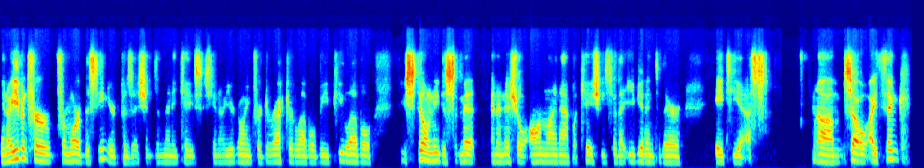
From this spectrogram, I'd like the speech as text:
You know even for for more of the senior positions in many cases you know you're going for director level vp level you still need to submit an initial online application so that you get into their ats um, so i think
